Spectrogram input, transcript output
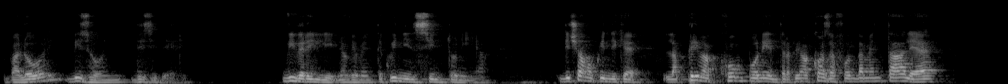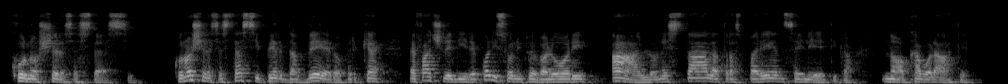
Valori, bisogni, desideri. Vivere in linea ovviamente, quindi in sintonia. Diciamo quindi che la prima componente, la prima cosa fondamentale è conoscere se stessi conoscere se stessi per davvero, perché è facile dire quali sono i tuoi valori? Ah, l'onestà, la trasparenza e l'etica. No, cavolate.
